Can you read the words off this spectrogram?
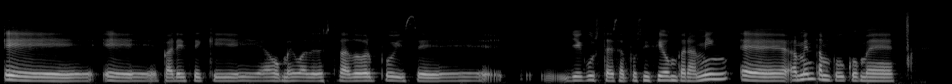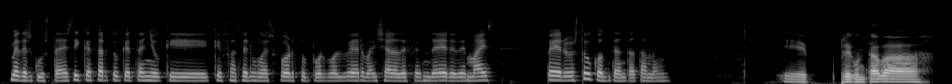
E, e parece que ao meu adestrador pois eh, lle gusta esa posición para min eh, a min tampouco me, me desgusta. E sí que é certo que teño que, que facer un esforzo por volver, baixar a defender e demais pero estou contenta tamén. Eh, Preguntaba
